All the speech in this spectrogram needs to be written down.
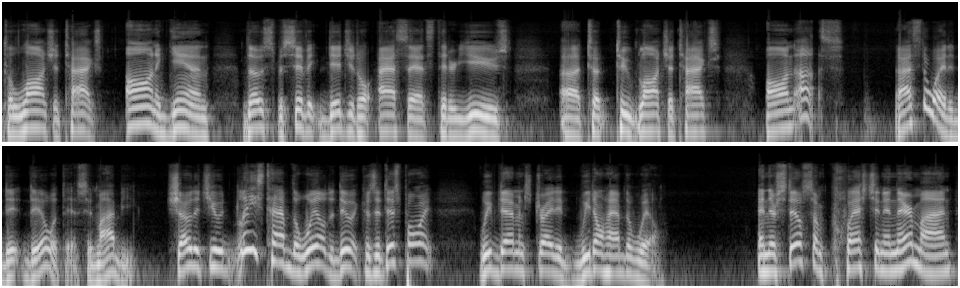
to launch attacks on again those specific digital assets that are used uh, to to launch attacks on us. That's the way to de- deal with this, in my view. Show that you at least have the will to do it, because at this point, we've demonstrated we don't have the will. And there's still some question in their mind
